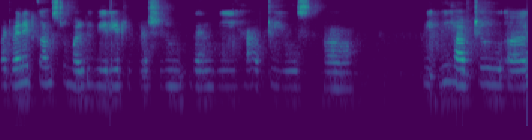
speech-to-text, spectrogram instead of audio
But when it comes to multivariate regression, then we have to use uh, we, we have to uh,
